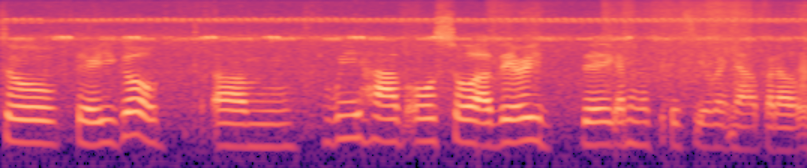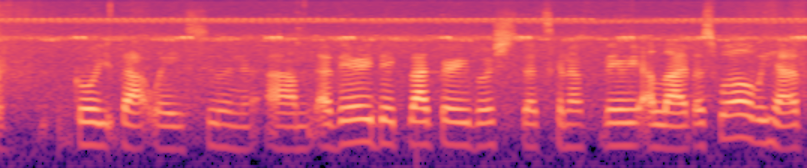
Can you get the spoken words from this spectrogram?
so there you go. Um, we have also a very big, I don't know if you can see it right now, but I'll go that way soon. Um, a very big blackberry bush that's kind of very alive as well. We have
